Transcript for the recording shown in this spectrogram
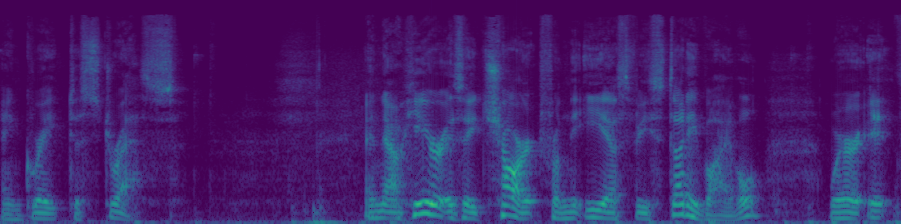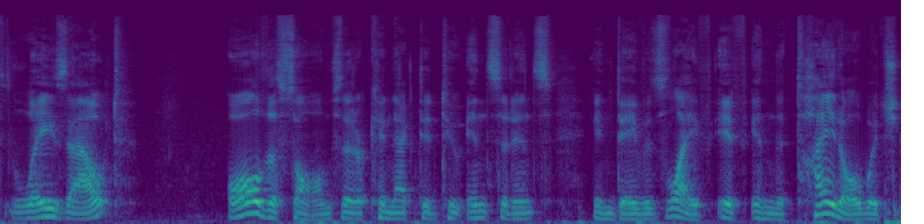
and great distress. And now here is a chart from the ESV Study Bible where it lays out all the Psalms that are connected to incidents in David's life. If in the title, which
